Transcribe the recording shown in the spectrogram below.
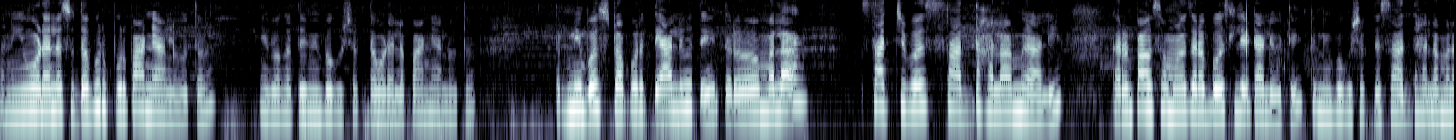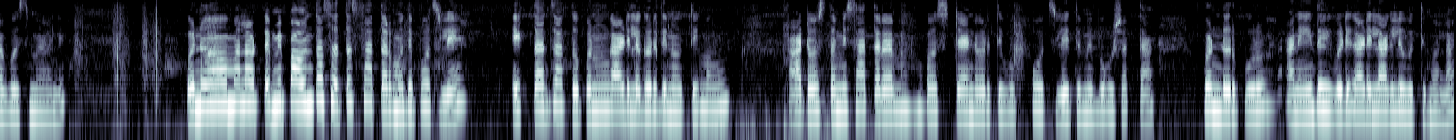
आणि ओढ्याला सुद्धा भरपूर पाणी आलं होतं. हे बघा तुम्ही बघू शकता ओढ्याला पाणी आलं होतं. तर मी बस स्टॉपवरती आले होते. तर मला सातची बस सात दहाला मिळाली. कारण पावसामुळे जरा बस लेट आले होते. तुम्ही बघू शकता सात दहाला मला बस मिळाली. पण मला वाटतं मी पाऊण तासातच सातारमध्ये पोचले एक तास जातो पण गाडीला गर्दी नव्हती. मग आठ वाजता मी सातारा बस स्टँडवरती पोचले तुम्ही बघू शकता पंढरपूर आणि दहिवडी गाडी लागली होती मला.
